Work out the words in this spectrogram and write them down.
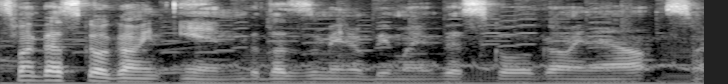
That's my best score going in, but that doesn't mean it'll be my best score going out, so...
